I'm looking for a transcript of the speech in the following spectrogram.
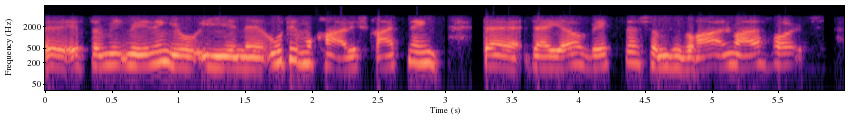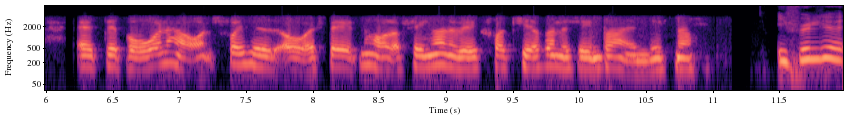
øh, efter min mening jo i en udemokratisk retning, da, da jeg jo vægter som liberal meget højt, at uh, borgerne har åndsfrihed, og at staten holder fingrene væk fra kirkernes indre anlægner. Ifølge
